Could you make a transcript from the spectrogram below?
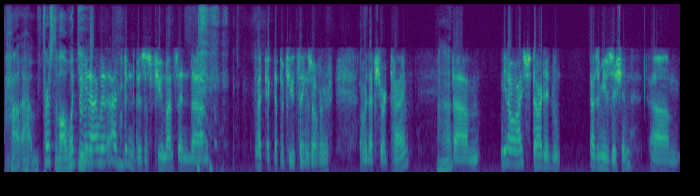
how, first of all, what do you? I mean, I, have been in the business a few months, and um, I picked up a few things over over that short time. Uh-huh. Um, you know, I started as a musician, um,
